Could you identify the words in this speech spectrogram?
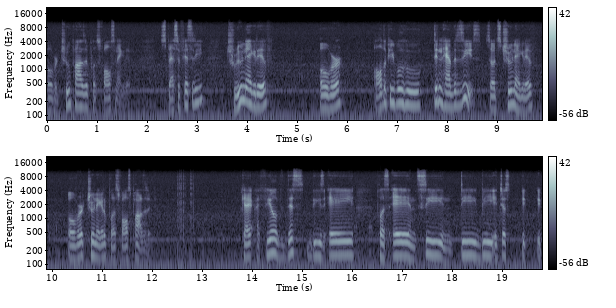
over true positive plus false negative. Specificity, true negative over all the people who didn't have the disease. So it's true negative over true negative plus false positive. Okay, I feel that this these A plus A and C and D, B, it just it, it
